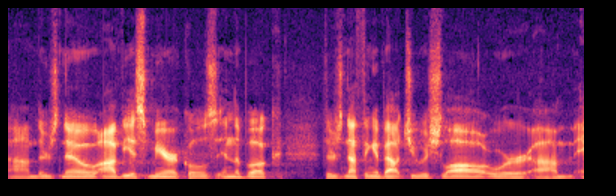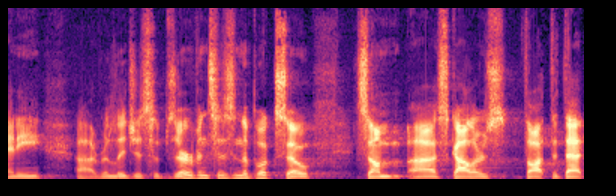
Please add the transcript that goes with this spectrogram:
Um, there's no obvious miracles in the book. There's nothing about Jewish law or um, any uh, religious observances in the book. So some uh, scholars thought that that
